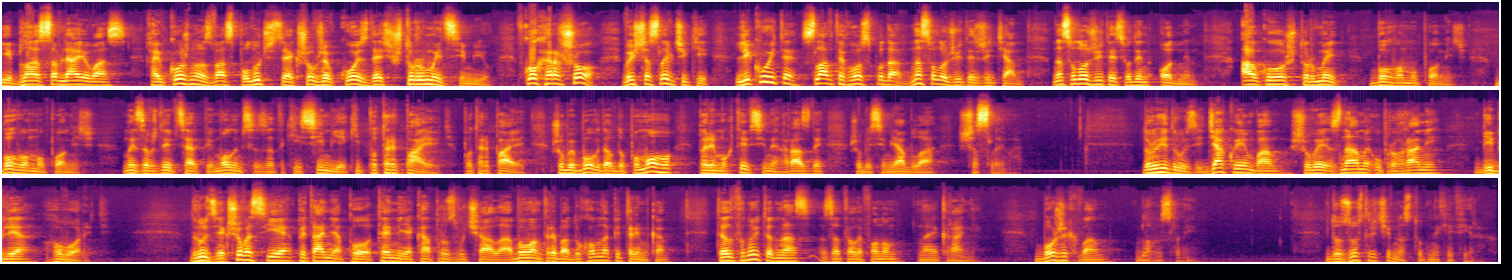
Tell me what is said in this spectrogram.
і благословляю вас. Хай в кожного з вас получиться, якщо вже в когось десь штурмить сім'ю. В кого хорошо, ви щасливчики, лікуйте, славте Господа, насолоджуйтесь життям, насолоджуйтесь один одним. А в кого штурмить, Бог вам у поміч. Бог вам у поміч. Ми завжди в церкві молимося за такі сім'ї, які потерпають, потерпають, щоб Бог дав допомогу перемогти всі негаразди, щоб сім'я була щаслива. Дорогі друзі, дякуємо вам, що ви з нами у програмі Біблія говорить. Друзі, якщо у вас є питання по темі, яка прозвучала, або вам треба духовна підтримка, телефонуйте до нас за телефоном на екрані. Божих вам благословень. До зустрічі в наступних ефірах.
